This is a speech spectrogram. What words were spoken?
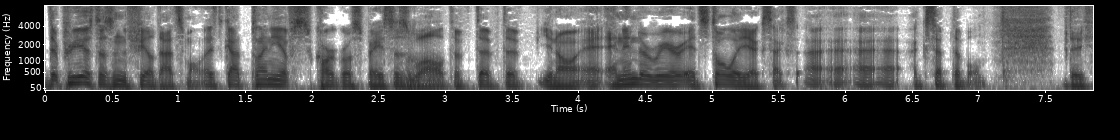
the Prius doesn't feel that small. It's got plenty of cargo space as mm-hmm. well. The, the, the, you know, and in the rear, it's totally accept, uh, uh, uh, acceptable. The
